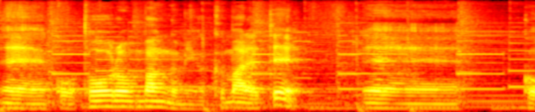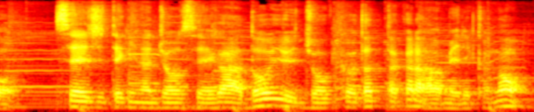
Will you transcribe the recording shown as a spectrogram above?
えこう討論番組が組まれて、えこう政治的な情勢がどういう状況だったからアメリカの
